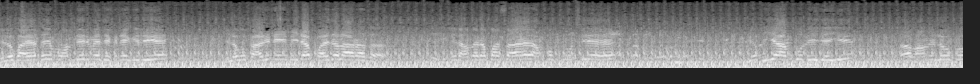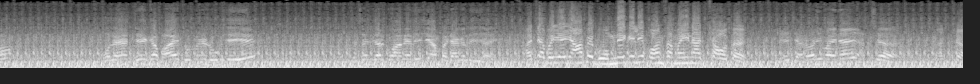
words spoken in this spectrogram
ये लोग आया थे मंदिर में देखने के लिए। ये लोग को गाड़ी नहीं मिला पैदल आ रहा था। फिर हमारे पास आए हमको पूछे हैं। भैया हमको ले जाइए। अब हम लोगों को बोले हैं ठीक है भाई दो मिनट रुक जाइए। पैसेंजर को आने दीजिए हम बैठा कर ले जाएँगे। अच्छा भैया यहाँ पे घूमने के लिए कौन सा महीना अच्छा होता है? ये जनवरी महीना है अच्छा। है अच्छा।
